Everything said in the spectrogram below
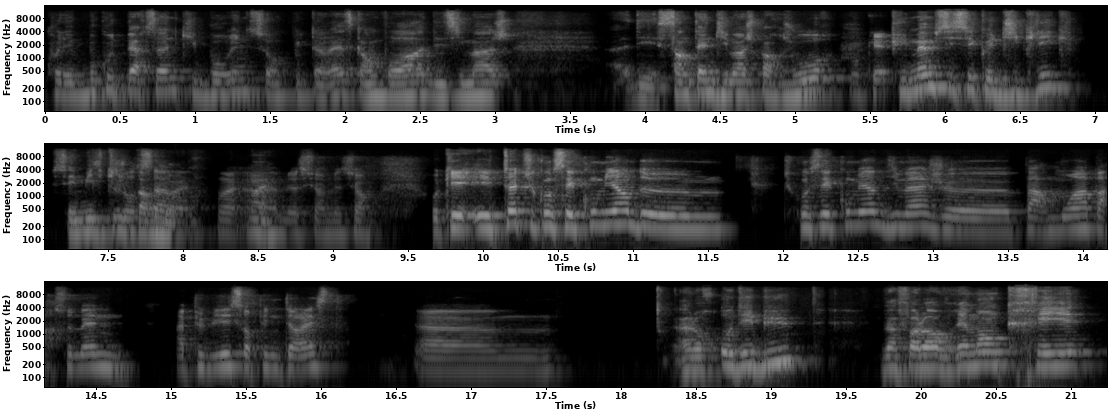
connais beaucoup de personnes qui bourrinent sur Pinterest, qui envoient des images, euh, des centaines d'images par jour. Puis même si c'est que 10 clics, c'est 1000 clics par jour. Ouais. bien sûr, bien sûr. Ok. Et toi, tu conseilles combien de, tu conseilles combien d'images euh, par mois, par semaine à publier sur Pinterest? Euh, Alors, au début, il va falloir vraiment créer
